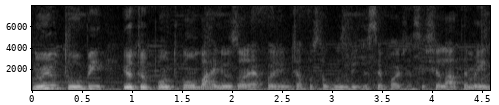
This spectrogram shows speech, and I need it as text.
No YouTube, youtube.com.br newsonapple, a gente já postou alguns vídeos, você pode assistir lá também.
